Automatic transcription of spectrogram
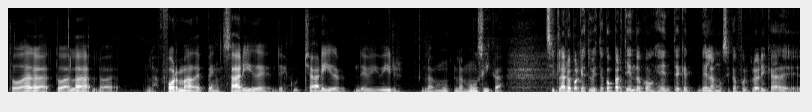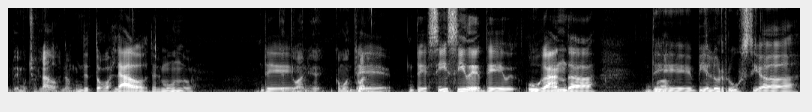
toda la, toda la, la- la forma de pensar y de, de escuchar y de, de vivir la, la música Sí, claro, porque estuviste compartiendo con gente que, de la música folclórica de, de muchos lados, ¿no? de todos lados del mundo. De De, Tuani, como Tuani. De, sí, sí, de, de Uganda, de Bielorrusia,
